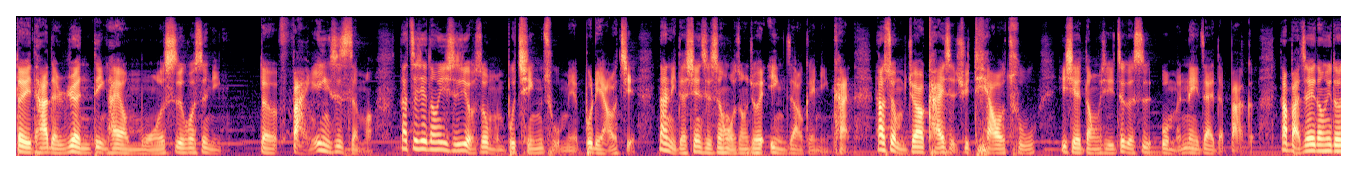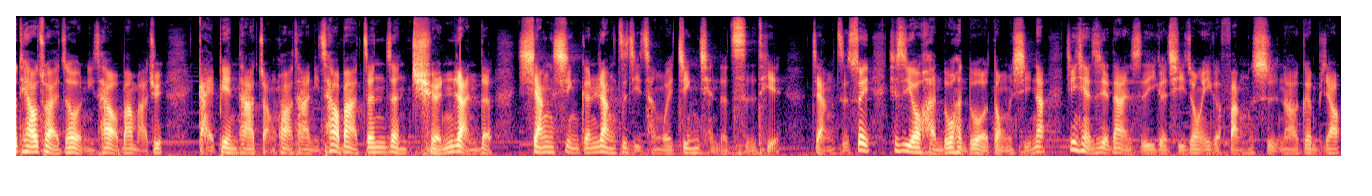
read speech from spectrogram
对他的认定还有模式，或是你。的反应是什么？那这些东西其实有时候我们不清楚，我们也不了解。那你的现实生活中就会映照给你看。那所以我们就要开始去挑出一些东西，这个是我们内在的 bug。那把这些东西都挑出来之后，你才有办法去改变它、转化它，你才有办法真正全然的相信跟让自己成为金钱的磁铁。这样子，所以其实有很多很多的东西。那金钱磁铁当然是一个其中一个方式，然后跟比较，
